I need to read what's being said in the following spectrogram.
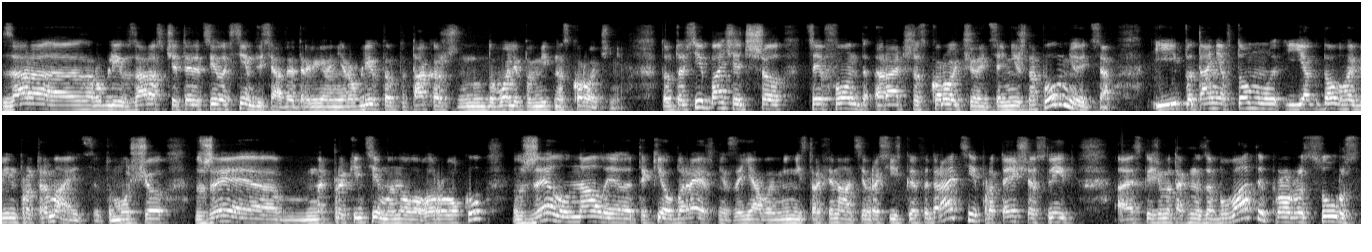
зараз е, рублів. Зараз 4,7 трильйонів рублів. Тобто також ну доволі помітне скорочення. Тобто, всі бачать, що цей фонд радше скорочується ніж наповнюється, і питання в тому, як довго він протримається, тому що вже е, наприкінці минулого року вже лунали такі такі обережні заяви міністра фінансів Російської Федерації про те, що слід, е, скажімо так, не забувати про ресурс,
